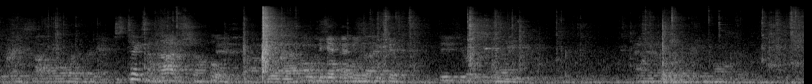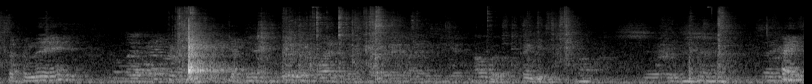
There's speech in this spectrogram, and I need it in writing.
you restart all over again. just takes a hard shuffle Yeah. to get that in quicker. 50 or 60. And then a little bit more. So from there, Thank you. hey,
